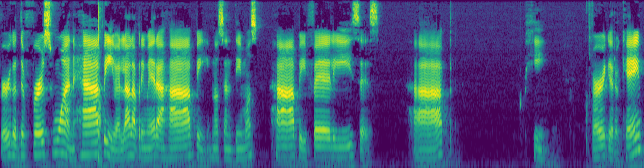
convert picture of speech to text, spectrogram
Very good. The first one, happy, ¿verdad? La primera, happy. Nos sentimos happy, felices. Happy. Very good, okay?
